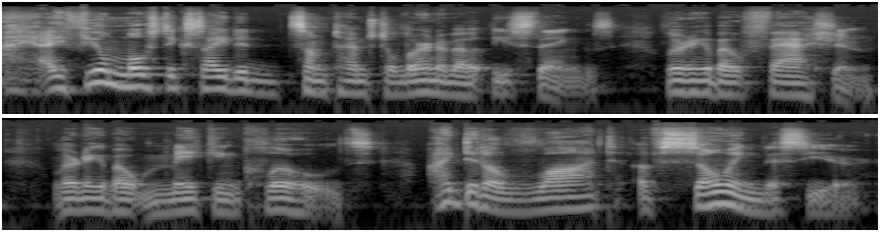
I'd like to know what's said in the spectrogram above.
I, I feel most excited sometimes to learn about these things, learning about fashion, learning about making clothes. I did a lot of sewing this year.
